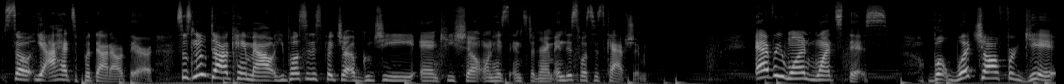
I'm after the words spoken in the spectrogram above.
so yeah, I had to put that out there. So Snoop Dogg came out, he posted this picture of Gucci and Keyshia on his Instagram, and this was his caption. Everyone wants this. But what y'all forget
